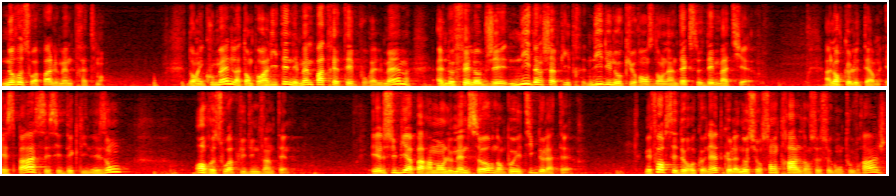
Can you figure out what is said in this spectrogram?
ne reçoit pas le même traitement. Dans Écoumène, la temporalité n'est même pas traitée pour elle-même, elle ne fait l'objet ni d'un chapitre ni d'une occurrence dans l'index des matières. Alors que le terme espace et ses déclinaisons en reçoit plus d'une vingtaine. Et elle subit apparemment le même sort dans Poétique de la Terre. Mais force est de reconnaître que la notion centrale dans ce second ouvrage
